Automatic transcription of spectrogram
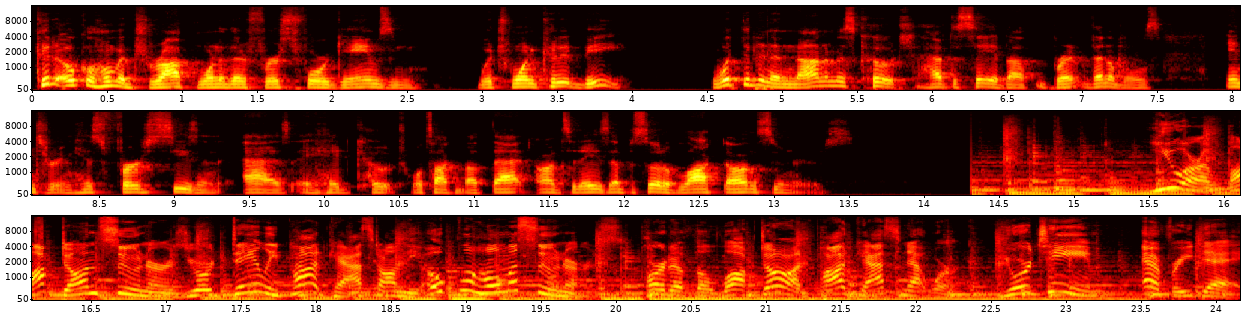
Could Oklahoma drop one of their first four games, and which one could it be? What did an anonymous coach have to say about Brent Venables entering his first season as a head coach? We'll talk about that on today's episode of Locked On Sooners. You are Locked On Sooners, your daily podcast on the Oklahoma Sooners, part of the Locked On Podcast Network. Your team every day.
